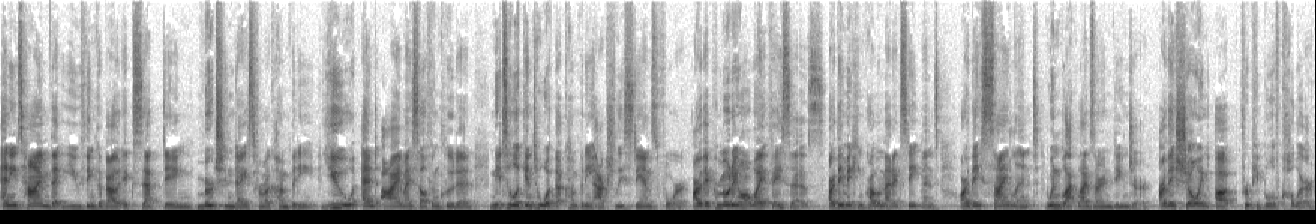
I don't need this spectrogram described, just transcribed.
anytime that you think about accepting merchandise from a company, you and I, myself included, need to look into what that company actually stands for. Are they promoting all white faces? Are they making problematic statements? Are they silent when black lives are in danger? Are they showing up for people of color?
